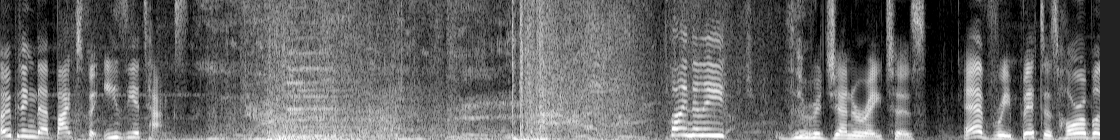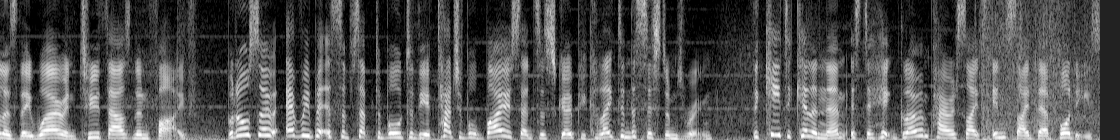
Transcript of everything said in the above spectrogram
opening their backs for easy attacks. Finally, the Regenerators. Every bit as horrible as they were in 2005, but also every bit as susceptible to the attachable biosensor scope you collect in the systems room. The key to killing them is to hit glowing parasites inside their bodies.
